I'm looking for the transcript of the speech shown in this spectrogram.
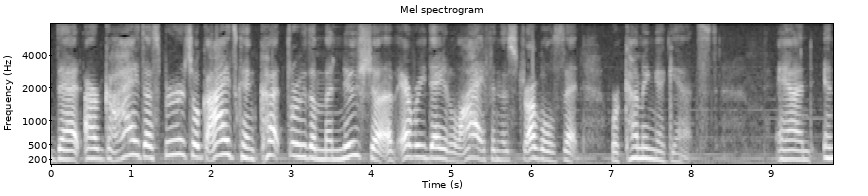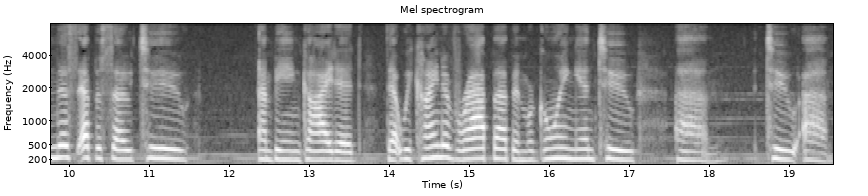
that our guides, our spiritual guides, can cut through the minutia of everyday life and the struggles that we're coming against. And in this episode, too, I'm being guided that we kind of wrap up and we're going into um, to um,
